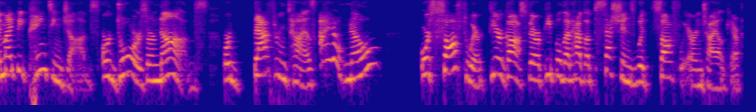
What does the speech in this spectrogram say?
it might be painting jobs or doors or knobs or bathroom tiles. I don't know. Or software. Dear gosh, there are people that have obsessions with software in childcare.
